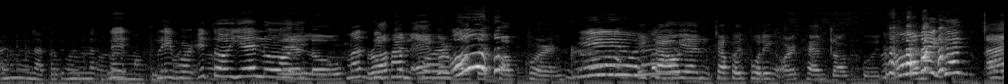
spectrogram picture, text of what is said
Ano muna to? Tignan mo na Lit, mga flavor. Ito, yellow. Yellow, Must be rotten egg or popcorn. buttered popcorn. Ew. Ikaw yan, chocolate pudding or canned dog food. Oh my God. I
